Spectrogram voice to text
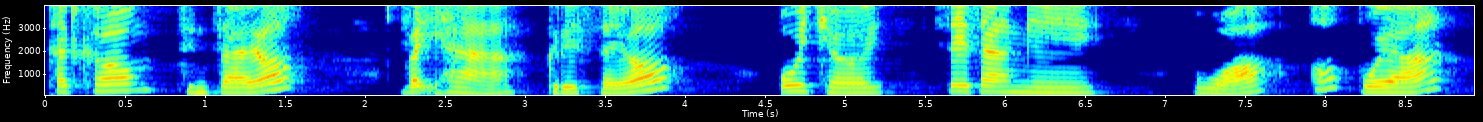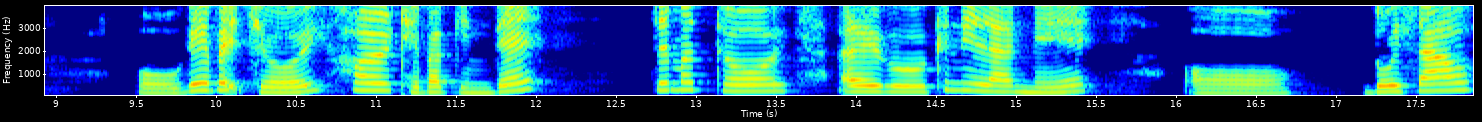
Thật không? 진짜요? Vậy hả? 그랬어요? Ôi trời, 세상에. ủa? 어, 뭐야? 어, ghê vậy trời, 헐 대박인데? chết thôi, 아이고 큰일 났네. 어, rồi sao?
